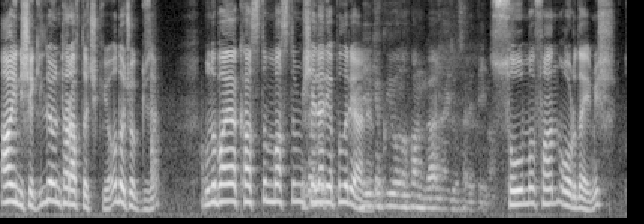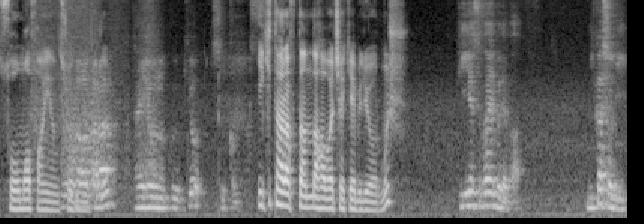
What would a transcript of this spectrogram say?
Aynı şekilde ön tarafta çıkıyor. O da çok güzel. Bunu bayağı custom bastım bir şeyler yapılır 冷 yani. 却用のファンが内蔵されています。 Soğuma fan oradaymış. Soğuma fan yalnız 外 çok 側か önemli. ら大量の空気を吸い込みます。 İki taraftan da hava çekebiliyormuş. PS5 では2箇所に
